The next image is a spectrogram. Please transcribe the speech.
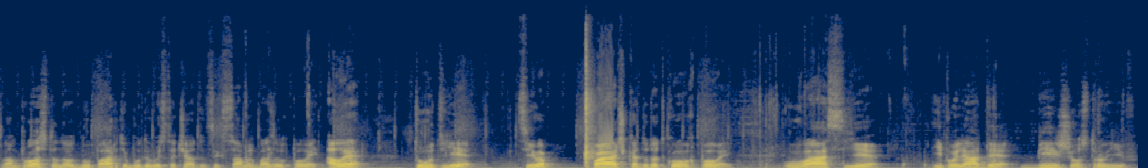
вам просто на одну партію буде вистачати цих самих базових полей. Але тут є ціла пачка додаткових полей. У вас є і поля, де більше островів,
